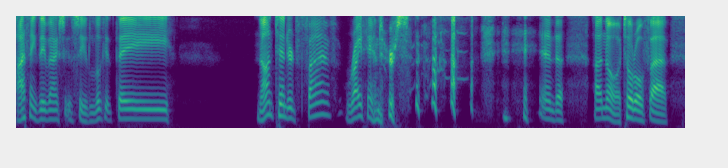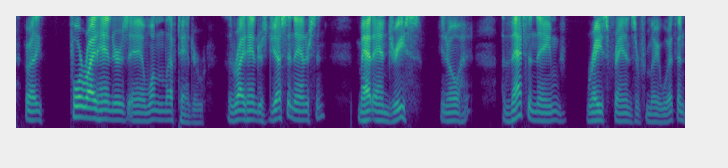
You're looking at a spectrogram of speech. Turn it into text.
I think they've actually, see, look at they non tendered five right handers. and uh, uh, no, a total of five. Right, four right handers and one left hander. The right handers, Justin Anderson, Matt Andriese. You know, that's a name Rays fans are familiar with. And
